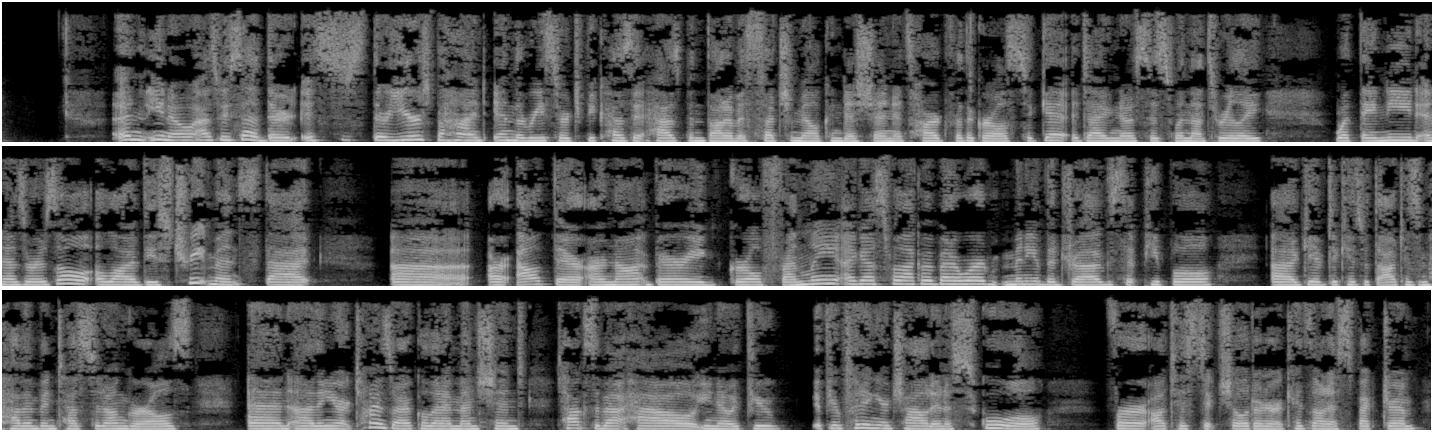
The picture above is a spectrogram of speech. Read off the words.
And, you know, as we said, they're, it's just, they're years behind in the research because it has been thought of as such a male condition. It's hard for the girls to get a diagnosis when that's really what they need. And as a result, a lot of these treatments that, uh, are out there are not very girl friendly, I guess, for lack of a better word. Many of the drugs that people uh, give to kids with autism haven't been tested on girls. And uh, the New York Times article that I mentioned talks about how you know if you if you're putting your child in a school for autistic children or kids on a spectrum,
